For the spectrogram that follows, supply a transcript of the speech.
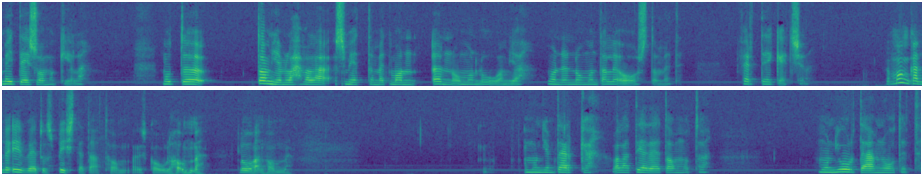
meitä ei suomakielä. Mutta tomjem lähvällä smiettämet mon önnu mun luom ja mon önnu mun tälle oostamet. Ferte ketsän. No mon kalle ivetus pistetään homma, jos kouluhomma, luuhan homma. Mun jem tärkkä vala tieteet on, mutta mun juurtää nuutet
